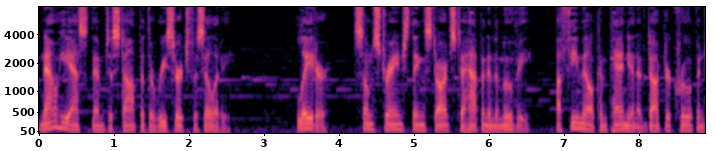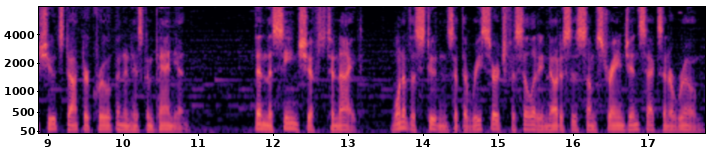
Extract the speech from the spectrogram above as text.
Now he asks them to stop at the research facility. Later, some strange thing starts to happen in the movie, a female companion of Dr. Kruipen shoots Dr. Kruipen and his companion. Then the scene shifts to night, one of the students at the research facility notices some strange insects in a room.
